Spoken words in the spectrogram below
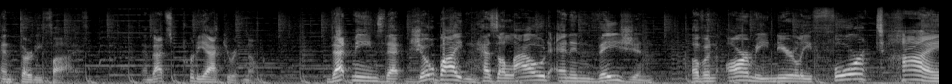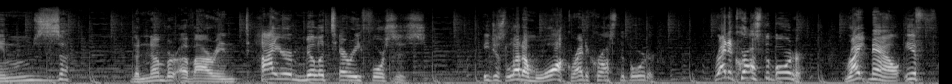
and 35. and that's a pretty accurate number. That means that Joe Biden has allowed an invasion of an army nearly four times the number of our entire military forces. He just let them walk right across the border. Right across the border. Right now, if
